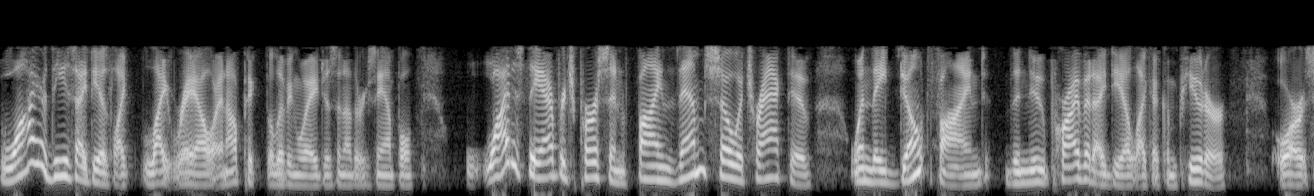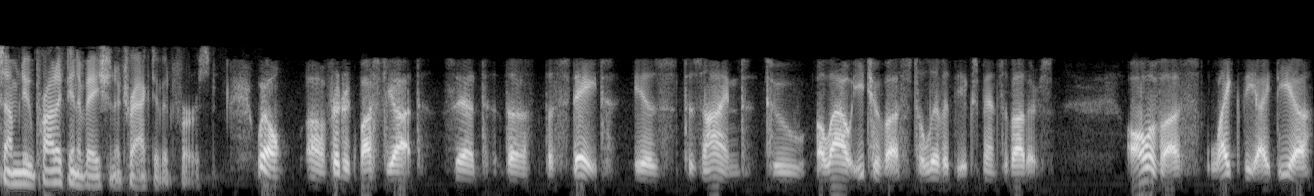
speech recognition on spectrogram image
Why are these ideas like light rail, and I'll pick the living wage as another example, why does the average person find them so attractive when they don't find the new private idea like a computer or some new product innovation attractive at first? Well, uh, Frederick Bastiat said the the state is designed to allow each of us to live at the expense of others. All of us like the idea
